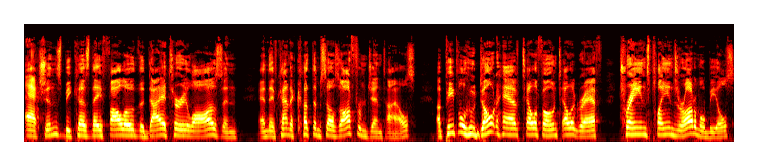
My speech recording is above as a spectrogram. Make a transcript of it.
actions because they follow the dietary laws and, and they've kind of cut themselves off from Gentiles. A people who don't have telephone, telegraph, trains, planes, or automobiles.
